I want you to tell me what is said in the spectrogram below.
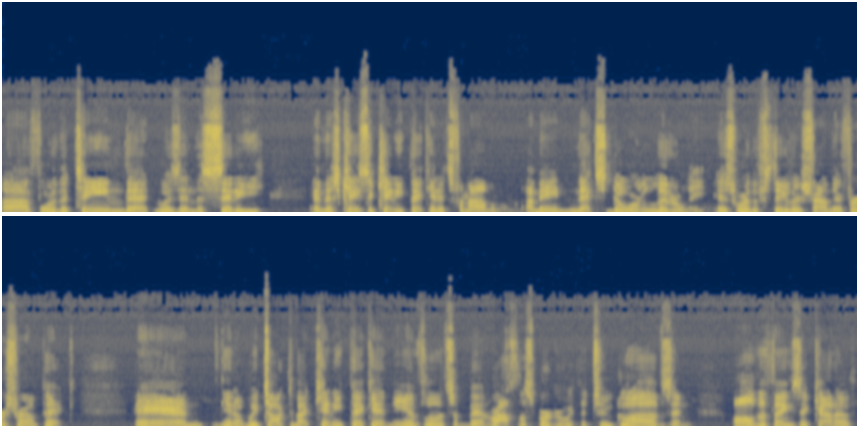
uh, for the team that was in the city. In this case of Kenny Pickett, it's phenomenal. I mean, next door literally is where the Steelers found their first round pick. And, you know, we talked about Kenny Pickett and the influence of Ben Roethlisberger with the two gloves and all the things that kind of,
